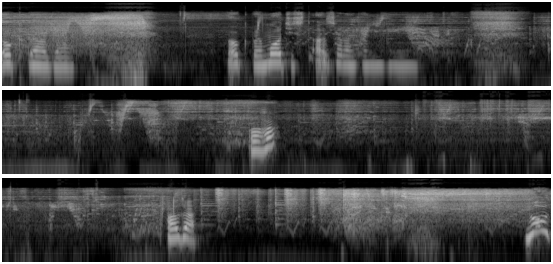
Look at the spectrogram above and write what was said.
Yok be aga. Yok be Mortis kendini. Aha. Aga. Yok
